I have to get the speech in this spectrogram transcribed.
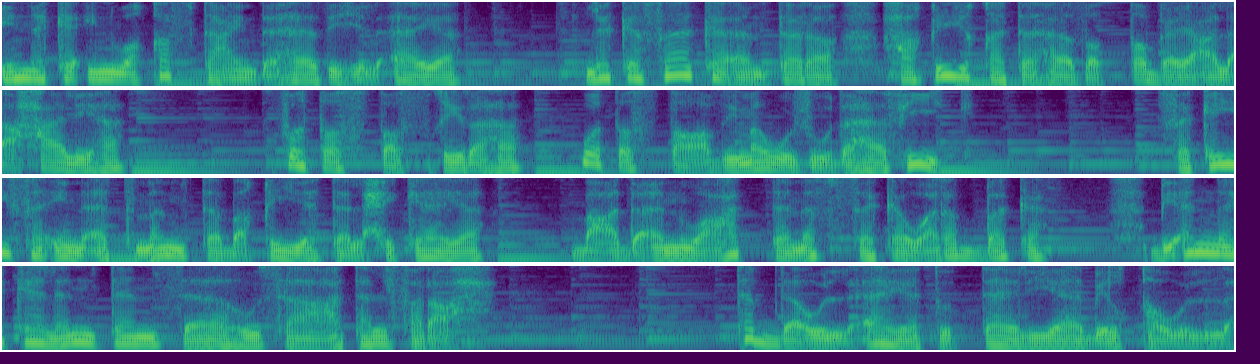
إنك إن وقفت عند هذه الآية لكفاك أن ترى حقيقة هذا الطبع على حالها فتستصغرها وتستعظم وجودها فيك. فكيف إن أتممت بقية الحكاية بعد أن وعدت نفسك وربك بأنك لن تنساه ساعة الفرح؟ تبدأ الآية التالية بالقول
